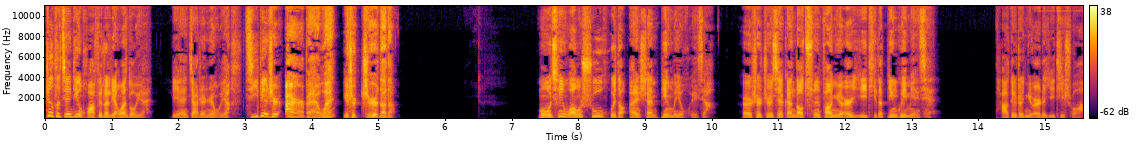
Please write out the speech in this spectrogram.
这次鉴定花费了两万多元。连家人认为啊，即便是二百万也是值得的。母亲王叔回到鞍山，并没有回家，而是直接赶到存放女儿遗体的冰柜面前。他对着女儿的遗体说：“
